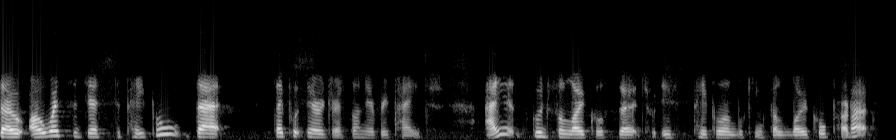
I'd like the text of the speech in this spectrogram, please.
So I always suggest to people that they put their address on every page. A, it's good for local search if people are looking for local products,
